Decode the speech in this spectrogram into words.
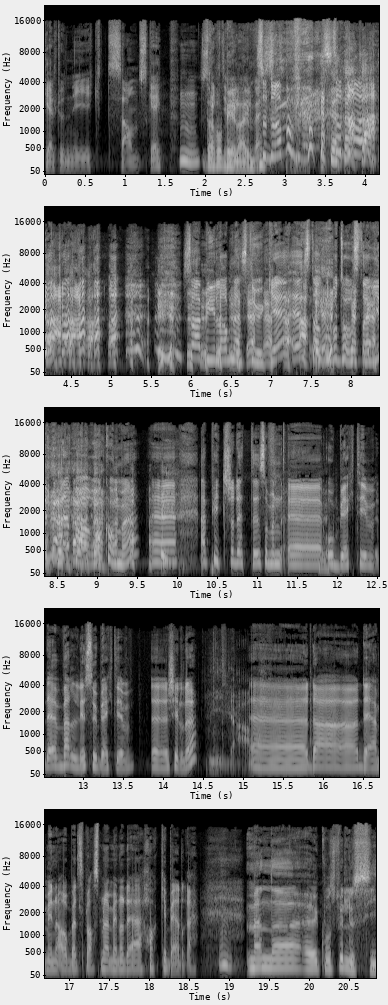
helt unikt soundscape Mm. Dra på Bylarm. Så dra på så, dra. så er Bylarm neste uke. Jeg starter på torsdagen. Det er bare å komme. Eh, Jeg pitcher dette som en eh, objektiv, det er veldig subjektiv skilde kilde. Eh, Det er min arbeidsplass, men jeg mener det er hakket bedre. Men uh, hvordan vil du si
